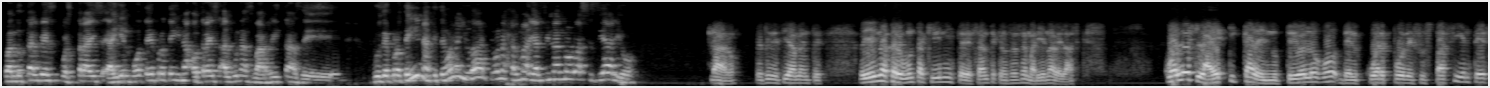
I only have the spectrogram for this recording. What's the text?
cuando tal vez pues traes ahí el bote de proteína o traes algunas barritas de, pues, de proteína que te van a ayudar, te van a calmar y al final no lo haces diario. Claro, definitivamente. Oye, hay una pregunta aquí bien interesante que nos hace Mariana Velázquez. ¿Cuál es la ética del nutriólogo del cuerpo de sus pacientes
